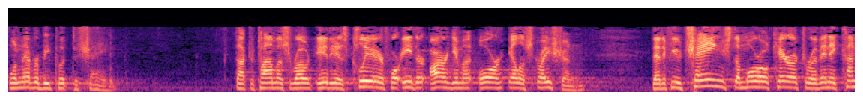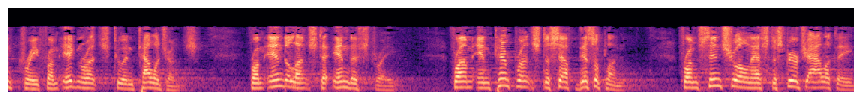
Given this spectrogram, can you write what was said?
will never be put to shame. Dr. Thomas wrote, It is clear for either argument or illustration that if you change the moral character of any country from ignorance to intelligence, from indolence to industry, from intemperance to self-discipline, from sensualness to spirituality,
